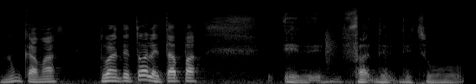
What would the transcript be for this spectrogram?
nunca más. Durante toda la etapa eh, de, de, su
